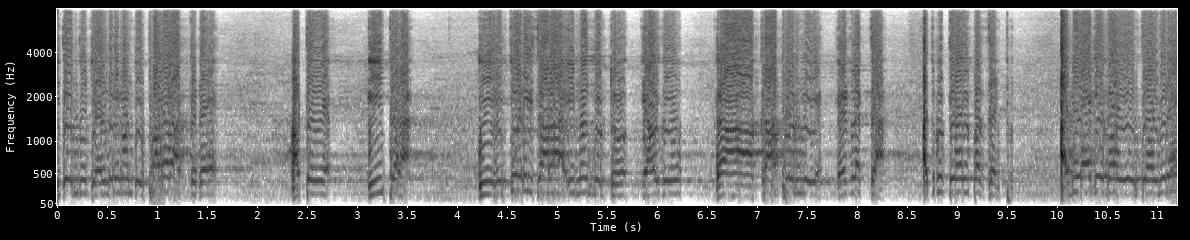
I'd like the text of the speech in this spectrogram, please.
ಇದೊಂದು ಜನರಿಗೊಂದು ಉಪಕಾರ ಆಗ್ತದೆ. ಮತ್ತೆ ಈ ತರ ಈ ಹೆಚ್ಚುವರಿ ಸಾಲ ಇನ್ನೊಂದುಂಟು, ಯಾವುದು? ಕ್ರಾಪ್ ಲೋನ್ ಎರಡು ಲಕ್ಷ ಅದಕ್ಕೂ ಟ್ವೆಲ್ ಪರ್ಸೆಂಟ್ ಅದು ಯಾಕೆ ಅಂತ ಹೇಳಿದ್ರೆ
